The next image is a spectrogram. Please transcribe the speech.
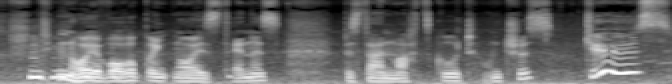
Die neue Woche bringt neues Tennis. Bis dahin macht's gut und tschüss. Tschüss.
